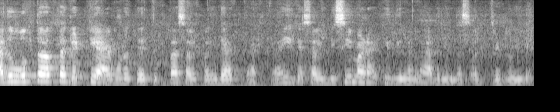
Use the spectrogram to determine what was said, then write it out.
ಅದು ಹೋಗ್ತಾ ಹೋಗ್ತಾ ಗಟ್ಟಿ ಆಗ್ಬಿಡುತ್ತೆ. ತುಪ್ಪ ಸ್ವಲ್ಪ ಇದಾಗ್ತಾ ಆಗ್ತಾ. ಈಗ ಸ್ವಲ್ಪ ಬಿಸಿ ಮಾಡಿ ಹಾಕಿದ್ದೀನಲ್ಲ, ಅದರಿಂದ ಸ್ವಲ್ಪ ತಿಳು ಇದೆ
